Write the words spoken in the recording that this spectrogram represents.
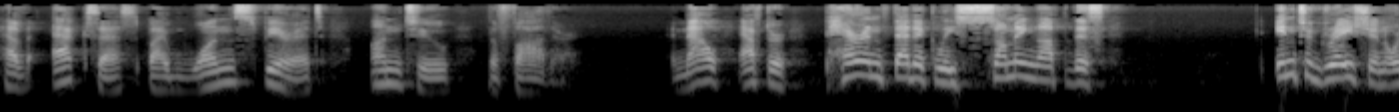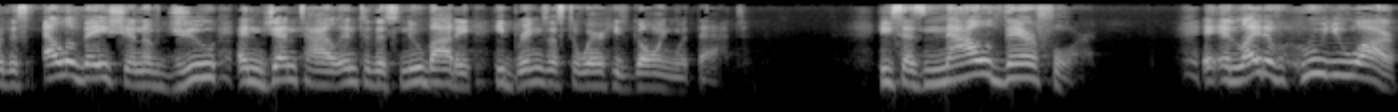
have access by one Spirit unto the Father. And now, after parenthetically summing up this integration or this elevation of Jew and Gentile into this new body, he brings us to where he's going with that. He says, Now therefore, in light of who you are,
